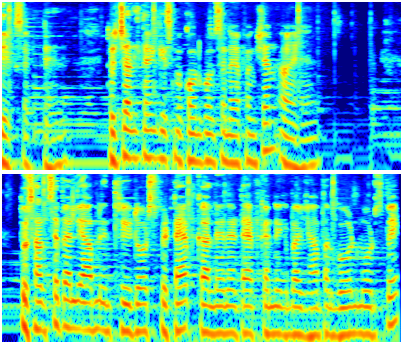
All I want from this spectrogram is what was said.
देख सकते हैं। तो चलते हैं कि इसमें कौन कौन से नए फ़ंक्शन आए हैं। तो सबसे पहले आपने थ्री डॉट्स पे टैप कर लेना। है टैप करने के बाद यहाँ पर गोल्ड मोड्स पे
